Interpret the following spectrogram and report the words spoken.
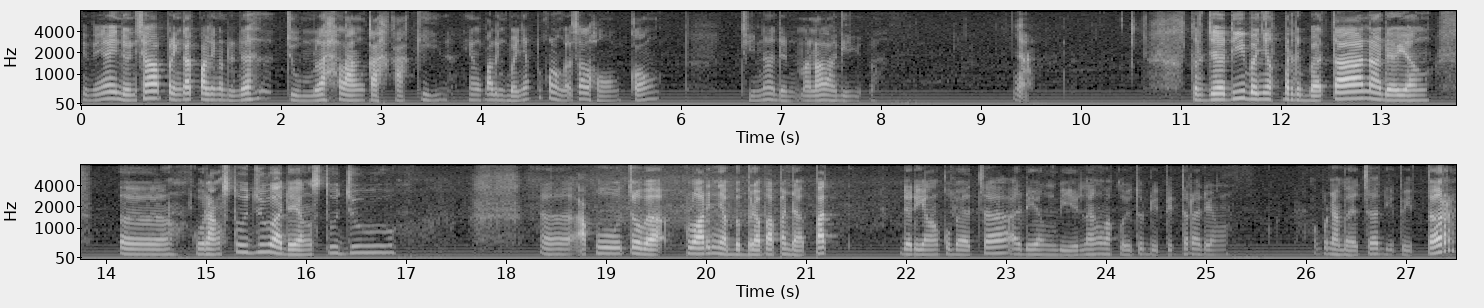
Intinya Indonesia peringkat paling rendah jumlah langkah kaki. Yang paling banyak tuh kalau nggak salah Hong Kong Cina dan mana lagi gitu. Nah terjadi banyak perdebatan ada yang uh, kurang setuju ada yang setuju uh, aku coba keluarin ya beberapa pendapat dari yang aku baca. Ada yang bilang waktu itu di Twitter ada yang aku pernah baca di Twitter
